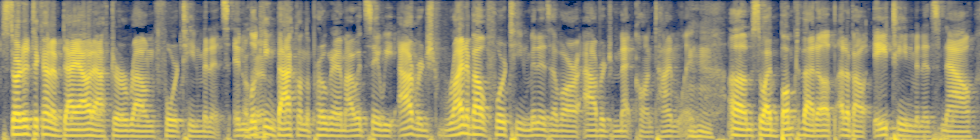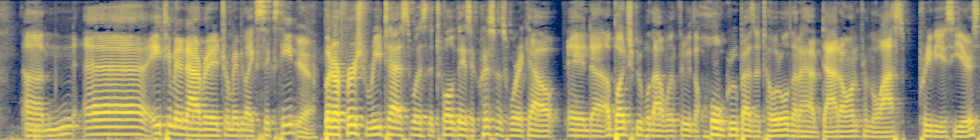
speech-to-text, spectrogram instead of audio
started to kind of die out after around 14 minutes. And looking back on the program, I would say we averaged right about 14 minutes of our average Metcon time length. Um, so I bumped that up at about 18 minutes now. Um, uh, 18 minute average or maybe like 16. Yeah. But our first retest was the 12 days of Christmas workout, and uh, a bunch of people that went through the whole group as a total that I have data on from the last previous years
